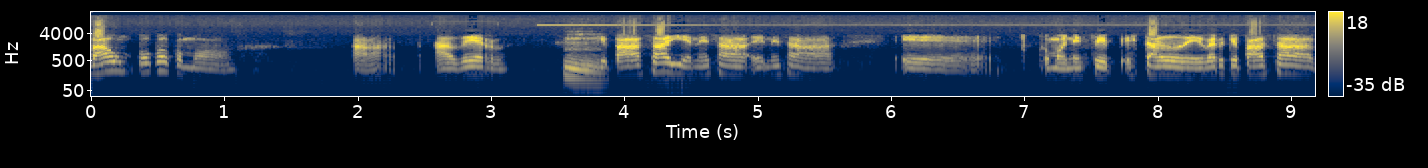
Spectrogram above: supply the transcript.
va un poco como a, a ver Mm. qué pasa y en esa, en esa, eh, como en ese estado de ver qué pasa,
